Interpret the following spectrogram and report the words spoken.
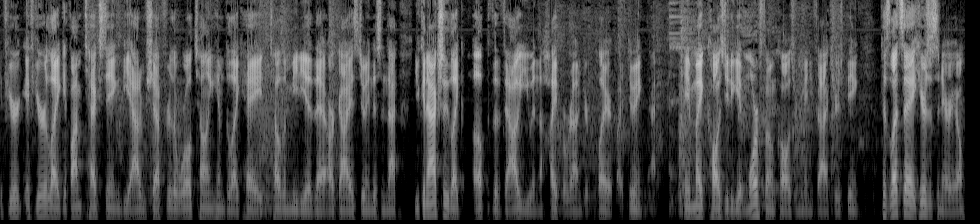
if you're if you're like if I'm texting the Adam Schefter of the world telling him to like hey tell the media that our guy is doing this and that you can actually like up the value and the hype around your player by doing that. It might cause you to get more phone calls from manufacturers being because let's say here's a scenario.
